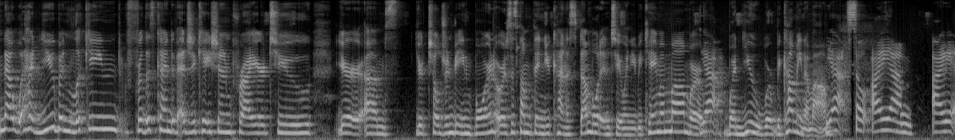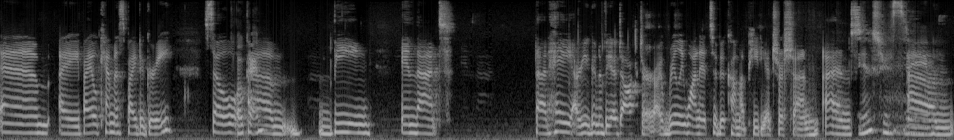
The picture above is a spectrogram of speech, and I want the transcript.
now, had you been looking for this kind of education prior to your um, your children being born, or is this something you kind of stumbled into when you became a mom, or yeah. when you were becoming a mom? Yeah. So I um I am a biochemist by degree. So, okay. um, being in that that hey are you going to be a doctor i really wanted to become a pediatrician and interesting um,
